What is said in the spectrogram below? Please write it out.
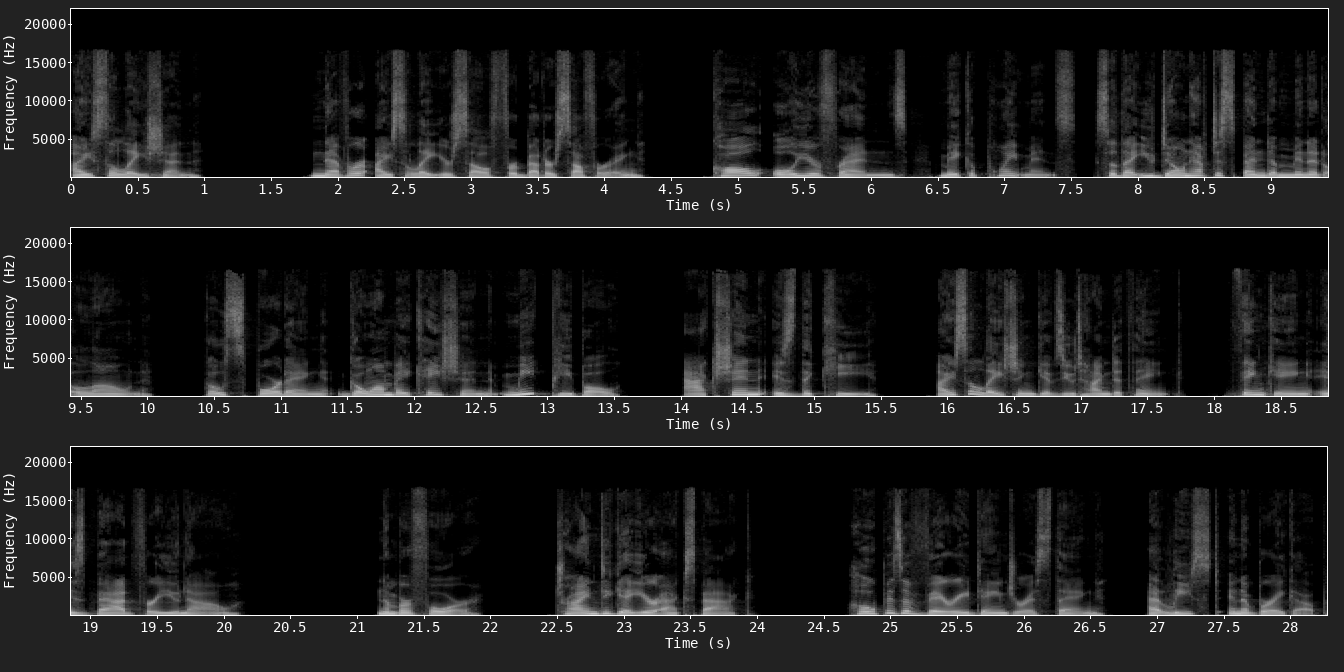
isolation. Never isolate yourself for better suffering. Call all your friends, make appointments so that you don't have to spend a minute alone. Go sporting, go on vacation, meet people. Action is the key. Isolation gives you time to think. Thinking is bad for you now. Number four, trying to get your ex back. Hope is a very dangerous thing, at least in a breakup.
